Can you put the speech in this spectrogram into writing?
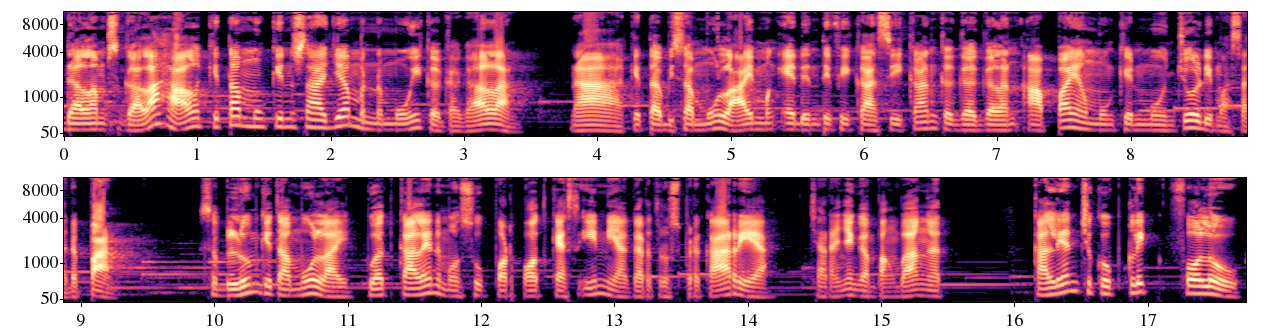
Dalam segala hal, kita mungkin saja menemui kegagalan Nah, kita bisa mulai mengidentifikasikan kegagalan apa yang mungkin muncul di masa depan. Sebelum kita mulai, buat kalian yang mau support podcast ini agar terus berkarya, caranya gampang banget. Kalian cukup klik follow.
